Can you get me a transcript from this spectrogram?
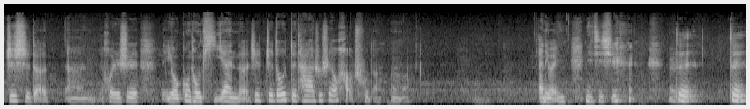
知识的，嗯，或者是有共同体验的，这这都对他来说是有好处的。嗯，Anyway，你继续。对。对，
